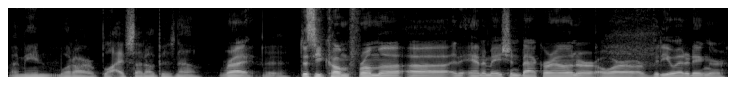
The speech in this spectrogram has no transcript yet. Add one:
I mean, what our live setup is now. Right. Yeah. Does he come from a, uh, an animation background or, or, or video editing or?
